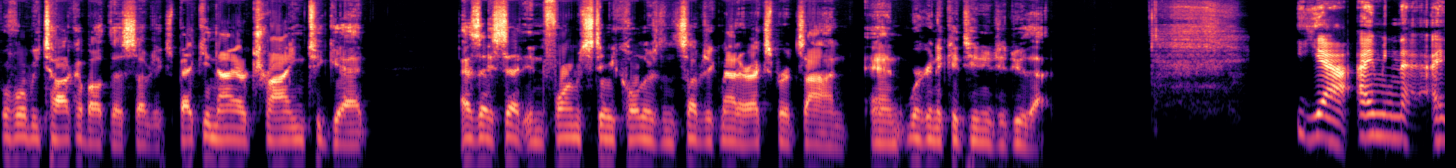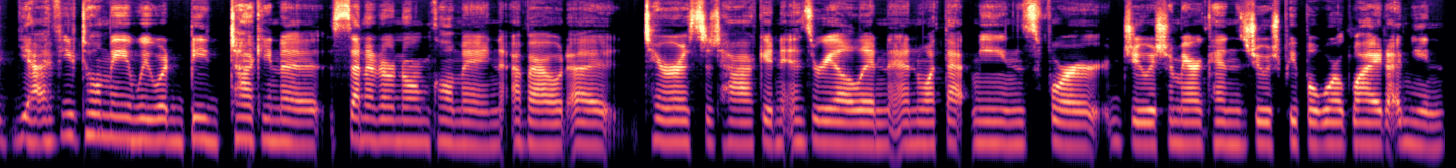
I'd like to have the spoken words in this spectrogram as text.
before we talk about those subjects. Becky and I are trying to get, as I said, informed stakeholders and subject matter experts on, and we're going to continue to do that. Yeah, I mean, I, yeah, if you told me we would be talking to Senator Norm Coleman about a terrorist attack in Israel and and what that means for Jewish Americans, Jewish people worldwide, I mean,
